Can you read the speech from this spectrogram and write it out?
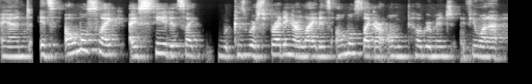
And it's almost like I see it, it's like because we're spreading our light, it's almost like our own pilgrimage, if you want to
